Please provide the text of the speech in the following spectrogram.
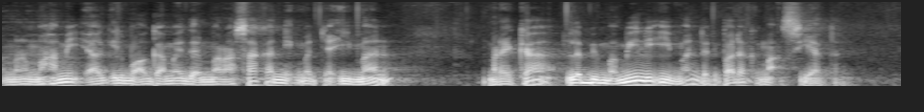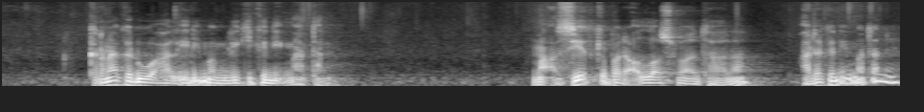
memahami ilmu agama dan merasakan nikmatnya iman, mereka lebih memilih iman daripada kemaksiatan. Karena kedua hal ini memiliki kenikmatan. Maksiat kepada Allah SWT ada kenikmatannya.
